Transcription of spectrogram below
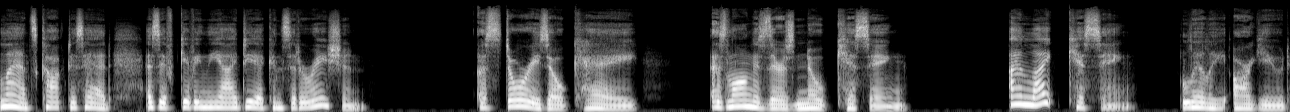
Lance cocked his head as if giving the idea consideration. A story's okay, as long as there's no kissing. I like kissing, Lily argued,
